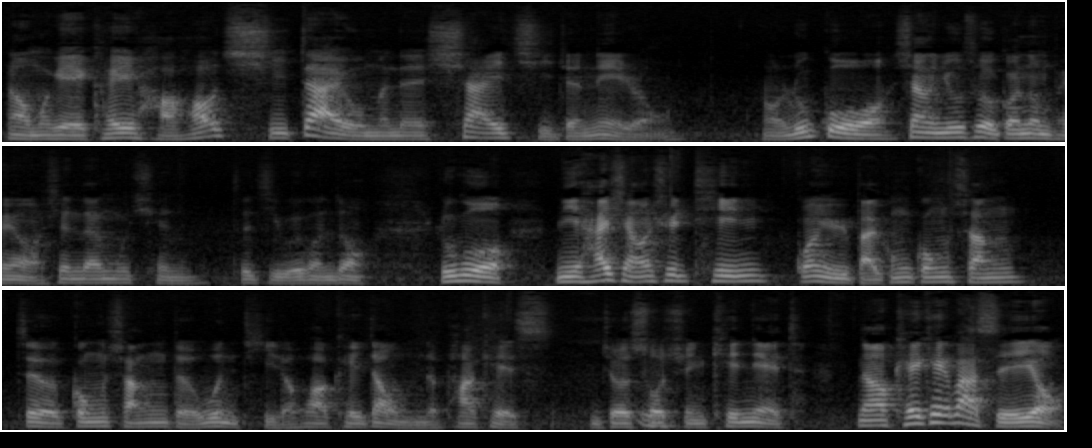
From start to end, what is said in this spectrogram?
那我们也可以好好期待我们的下一集的内容哦。如果像优秀的观众朋友，现在目前这几位观众，如果你还想要去听关于百工工商这个工商的问题的话，可以到我们的 podcast，你就搜寻 Knet，、然后 KK Bus 也有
